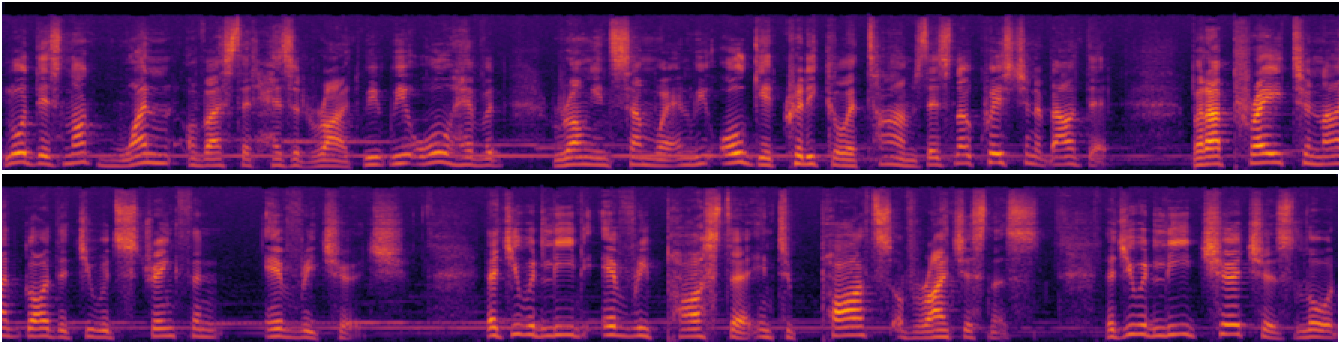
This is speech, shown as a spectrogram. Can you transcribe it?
Lord, there's not one of us that has it right. We, we all have it wrong in some way, and we all get critical at times. There's no question about that. But I pray tonight, God, that you would strengthen every church, that you would lead every pastor into paths of righteousness, that you would lead churches, Lord,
